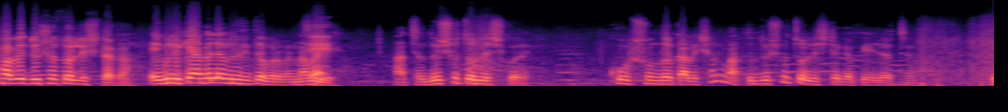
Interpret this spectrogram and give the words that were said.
সবই দুশো চল্লিশ টাকা এগুলি কি অ্যাভেলেবেল দিতে পারবেন না জি। ভাই আচ্ছা দুশো চল্লিশ করে খুব সুন্দর কালেকশন মাত্র দুশো চল্লিশ টাকা পেয়ে যাচ্ছেন। তো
